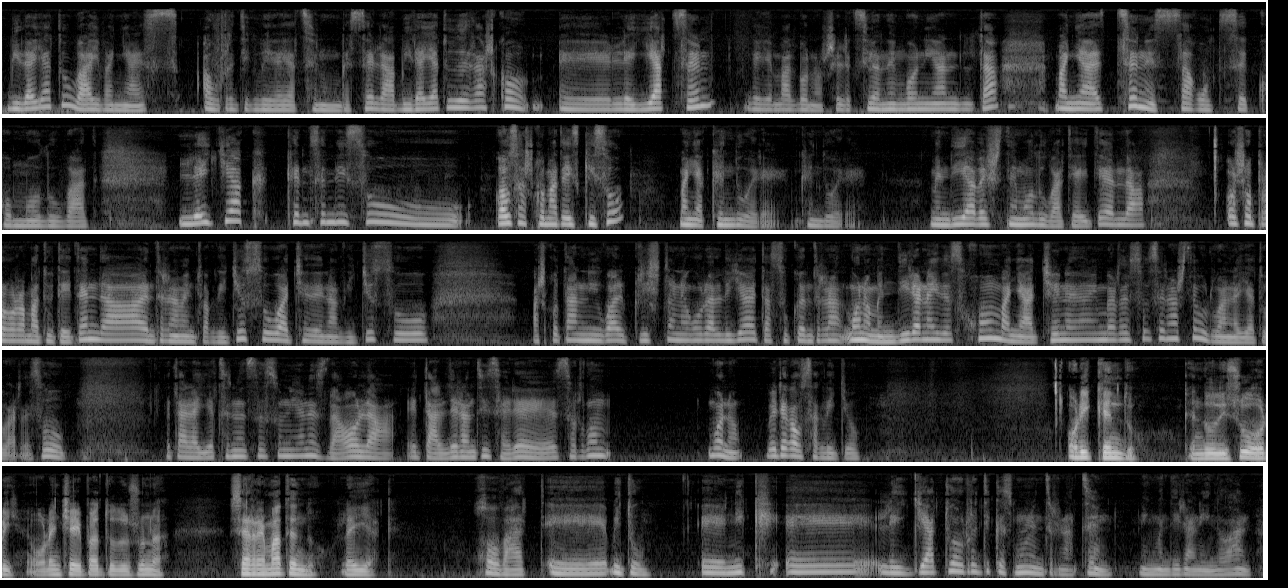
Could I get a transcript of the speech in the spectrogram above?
Bidaiatu bai, baina ez aurretik bidaiatzen un bezala. Bidaiatu dut asko e, lehiatzen, gehien bat, bueno, selekzioan dengonean eta, baina ez zen ezagutzeko modu bat. Lehiak kentzen dizu, gauza asko emate baina kendu ere, kendu ere. Mendia beste modu bat egiten da, oso programatuta egiten da, entrenamentuak dituzu, atxedenak dituzu, askotan igual kriston eguraldia eta zuk entrenan, bueno, mendira nahi dezu joan, baina atxene egin behar dezu zen aste buruan lehiatu behar dezu. Eta lehiatzen ez dezunean ez da hola, eta alderantziz ere, ez orduan, bueno, bere gauzak ditu. Hori kendu, kendu dizu hori, orentxe aipatu duzuna. Zer ematen du lehiak? Jo bat, e, bitu, e, nik e, lehiatu aurretik ez nuen entrenatzen, nik mendira nindoan.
